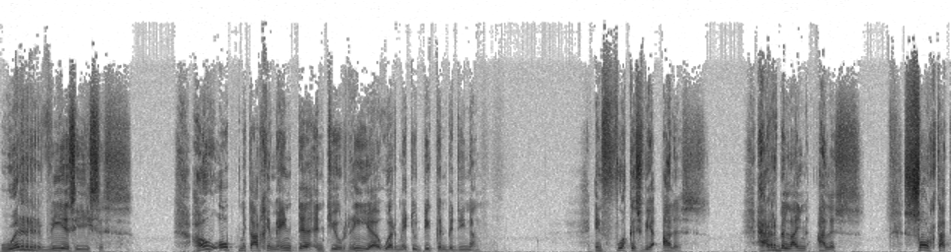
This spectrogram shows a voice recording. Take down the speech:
Hoor wie is Jesus? Hou op met argumente en teorieë oor metodiek en bediening. En fokus weer alles. Herbelyn alles. Sorg dat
